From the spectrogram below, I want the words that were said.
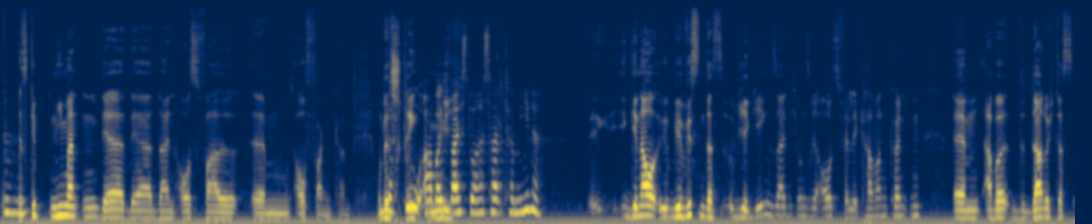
mhm. Es gibt niemanden, der, der deinen Ausfall ähm, auffangen kann. Und das Doch strengt du, aber ich weiß, du hast halt Termine. Äh, Genau, wir wissen, dass wir gegenseitig unsere Ausfälle covern könnten. Ähm, aber dadurch, dass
